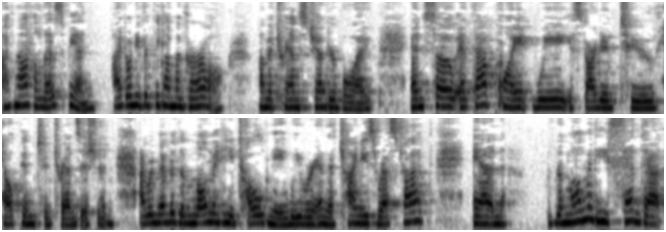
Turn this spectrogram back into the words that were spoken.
I'm not a lesbian. I don't even think I'm a girl. I'm a transgender boy. And so at that point, we started to help him to transition. I remember the moment he told me we were in a Chinese restaurant and the moment he said that,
